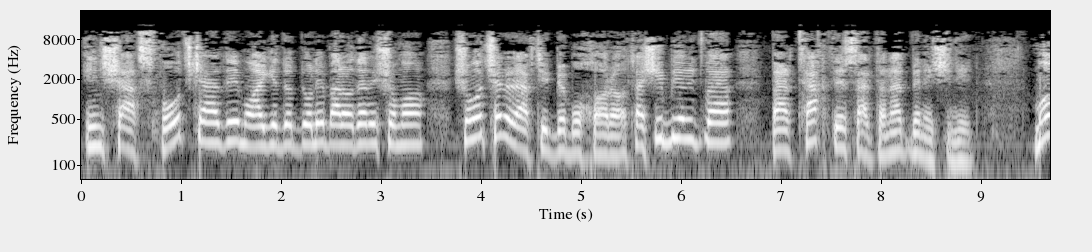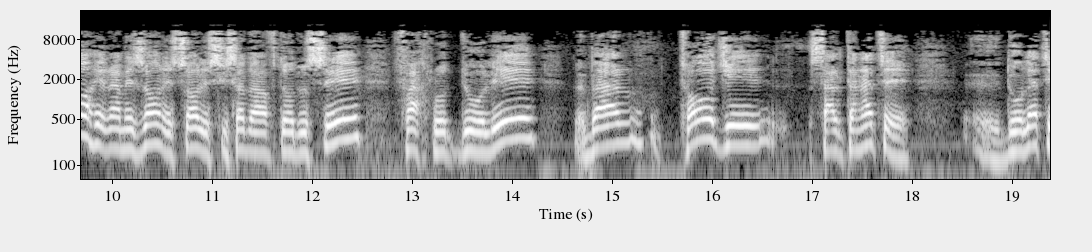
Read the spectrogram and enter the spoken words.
این شخص فوت کرده. معید دوله برادر شما شما چرا رفتید به بخارا؟ تشریف بیارید و بر تخت سلطنت بنشینید. ماه رمضان سال 373 فخر الدوله بر تاج سلطنت دولت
